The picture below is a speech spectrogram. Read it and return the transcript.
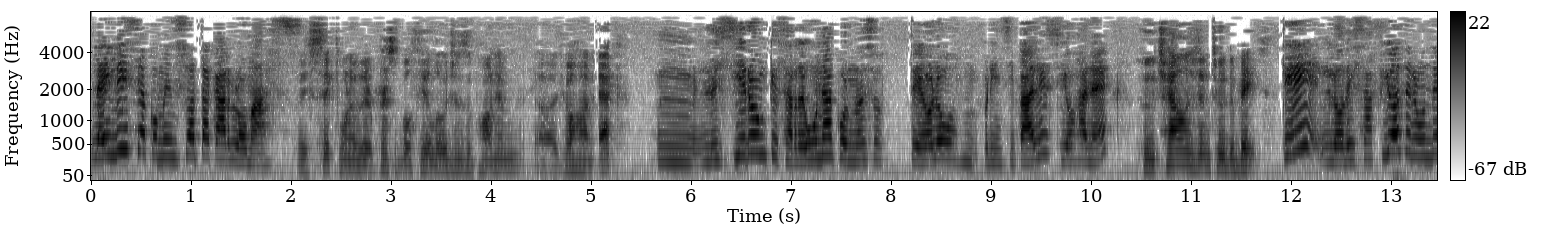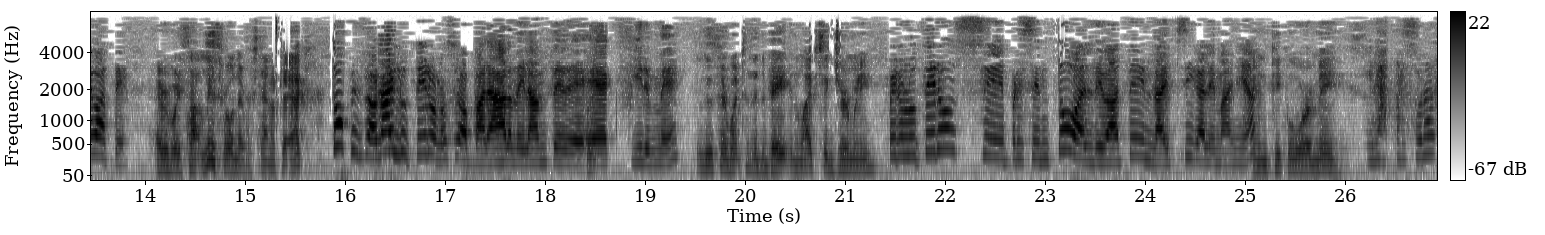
la iglesia comenzó a atacarlo más. They sicked one of their principal theologians upon him, uh, Johann Eck, Mm, lo hicieron que se reúna con nuestros teólogos principales, Johann Eck, who challenged him to a debate. que lo desafió a tener un debate. Everybody thought Luther will never stand up to Eck. Todos pensaban, ay, Lutero no se va a parar delante de Sí. Eck firme. Luther went to the debate in Leipzig, Germany, Pero Lutero se presentó al debate en Leipzig, Alemania, and people were amazed. y las personas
